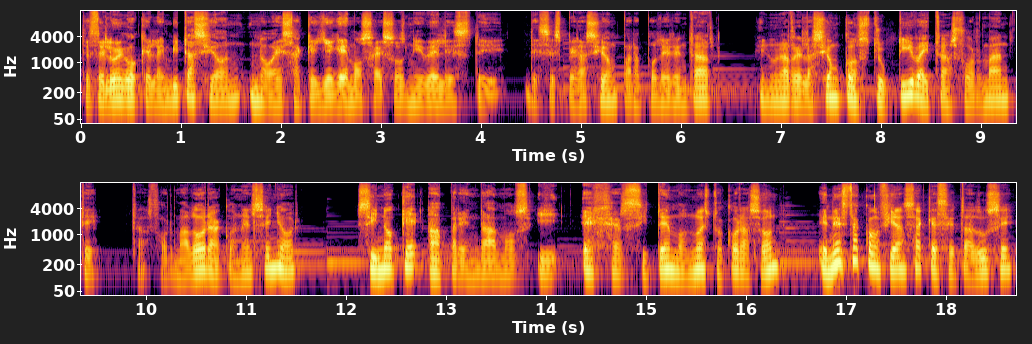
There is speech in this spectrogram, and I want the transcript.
Desde luego que la invitación no es a que lleguemos a esos niveles de desesperación para poder entrar en una relación constructiva y transformante transformadora con el Señor, sino que aprendamos y ejercitemos nuestro corazón en esta confianza que se traduce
